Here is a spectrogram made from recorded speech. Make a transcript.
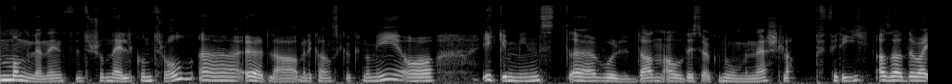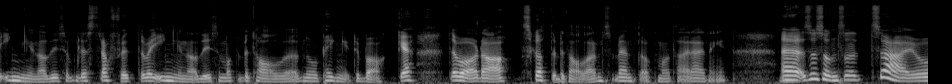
manglende institusjonell kontroll uh, ødela amerikansk økonomi, og ikke minst uh, hvordan alle disse økonomene slapp fri. Altså, det var ingen av de som ble straffet, det var ingen av de som måtte betale noe penger tilbake. Det var da skattebetaleren som endte opp med å ta regningen. Eh, så sånn sett så er jo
